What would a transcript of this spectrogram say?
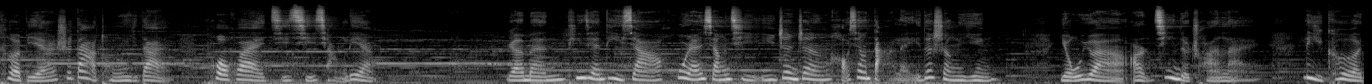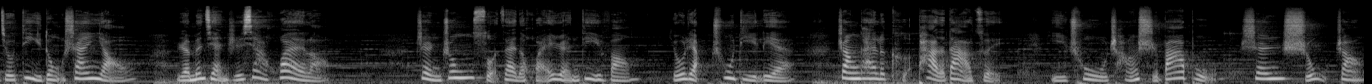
特别是大同一带，破坏极其强烈。人们听见地下忽然响起一阵阵好像打雷的声音，由远而近的传来，立刻就地动山摇，人们简直吓坏了。震中所在的怀仁地方有两处地裂，张开了可怕的大嘴，一处长十八步，深十五丈；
